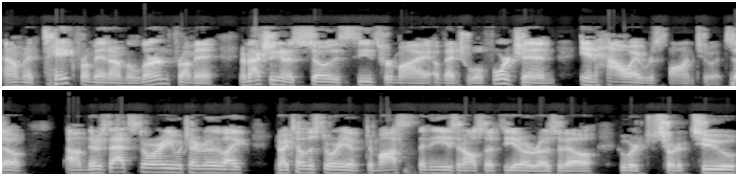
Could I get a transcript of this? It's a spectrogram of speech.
And I'm going to take from it. and I'm going to learn from it. And I'm actually going to sow the seeds for my eventual fortune in how I respond to it. So um, there's that story which I really like. You know, I tell the story of Demosthenes and also Theodore Roosevelt, who were sort of two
